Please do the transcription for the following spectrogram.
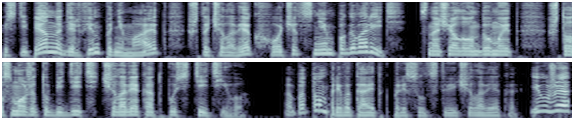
Постепенно дельфин понимает, что человек хочет с ним поговорить. Сначала он думает, что сможет убедить человека отпустить его а потом привыкает к присутствию человека и уже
